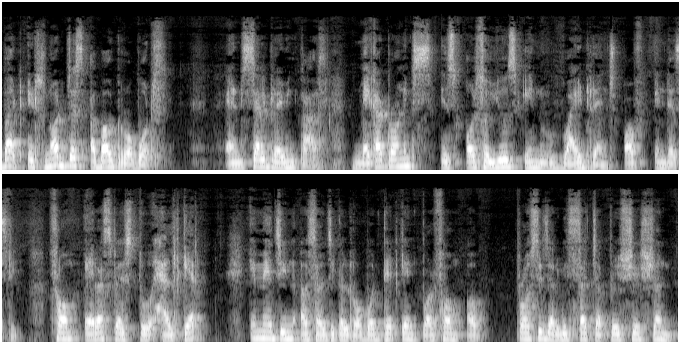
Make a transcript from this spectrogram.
But it's not just about robots and self-driving cars. Mechatronics is also used in wide range of industry, from aerospace to healthcare. Imagine a surgical robot that can perform a procedure with such a precision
